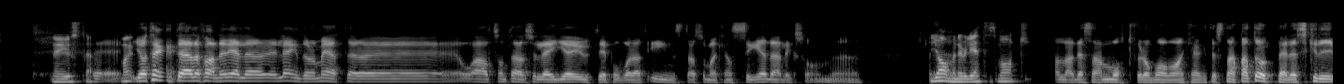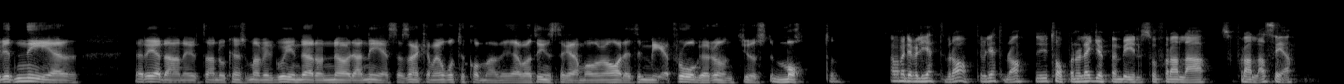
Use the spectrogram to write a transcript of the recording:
Nej, just det. Eh, Man... Jag tänkte i alla fall när det gäller längder och mäter eh, och allt sånt där så lägger jag ut det på vårat Insta så man kan se där liksom. Eh, ja, men det är väl jättesmart. Alla dessa mått för de har man kanske inte snappat upp eller skrivit ner redan utan då kanske man vill gå in där och nörda ner sig. Sen kan man återkomma via vårt Instagram om man har lite mer frågor runt just måtten. Ja, men det är väl jättebra. Det är väl jättebra. Det är ju toppen att lägga upp en bild så får alla, så får alla se.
